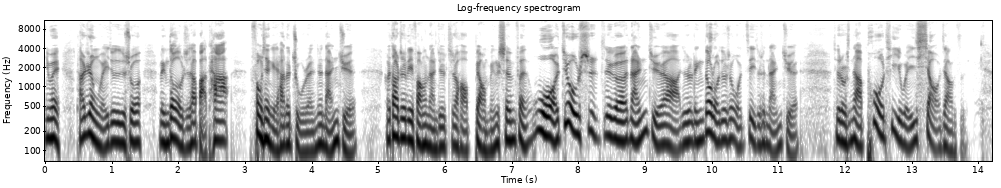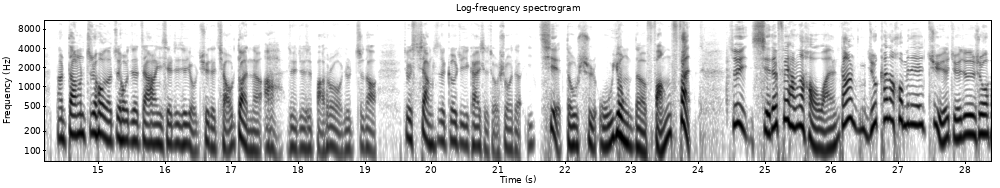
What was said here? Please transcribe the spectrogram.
因为他认为就是说林多罗是他把他奉献给他的主人，就男爵。可到这个地方，男爵只好表明身份，我就是这个男爵啊，就是林豆豆就说我自己就是男爵，所以罗西娜破涕为笑这样子。那当之后呢，最后再加上一些这些有趣的桥段呢，啊，所以就是巴托罗我就知道，就像是歌剧一开始所说的，一切都是无用的防范，所以写的非常的好玩。当然，你就看到后面那些剧，也觉得就是说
